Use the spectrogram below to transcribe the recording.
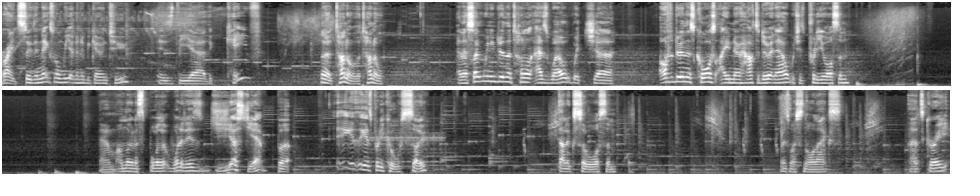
Right, so the next one we are going to be going to is the uh, the cave? No, the tunnel, the tunnel. And there's something we need to do in the tunnel as well, which uh, after doing this course, I know how to do it now, which is pretty awesome. Um, I'm not going to spoil it what it is just yet, but it, it gets pretty cool. So, that looks so awesome. Where's my Snorlax? That's great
